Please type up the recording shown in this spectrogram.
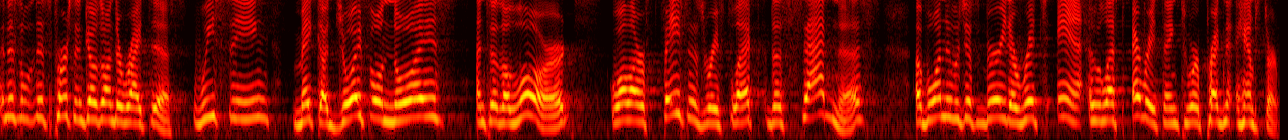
And this, this person goes on to write this We sing, make a joyful noise unto the Lord, while our faces reflect the sadness of one who has just buried a rich aunt who left everything to her pregnant hamster.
